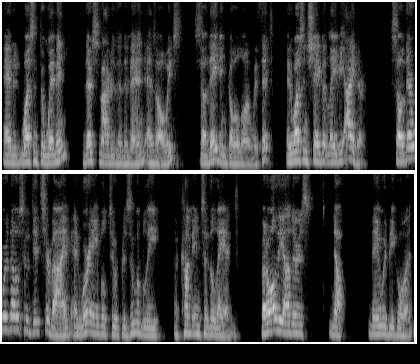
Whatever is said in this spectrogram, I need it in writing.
and it wasn't the women. They're smarter than the men, as always. So they didn't go along with it. It wasn't Shevet Levi either. So there were those who did survive and were able to presumably uh, come into the land. But all the others, no, they would be gone.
